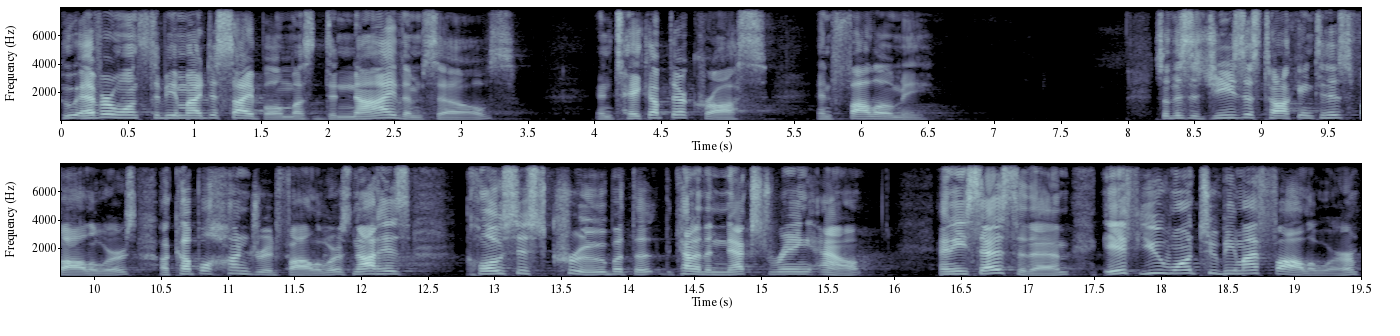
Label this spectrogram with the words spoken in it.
Whoever wants to be my disciple must deny themselves and take up their cross and follow me. So, this is Jesus talking to his followers, a couple hundred followers, not his closest crew, but the kind of the next ring out. And he says to them, If you want to be my follower,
